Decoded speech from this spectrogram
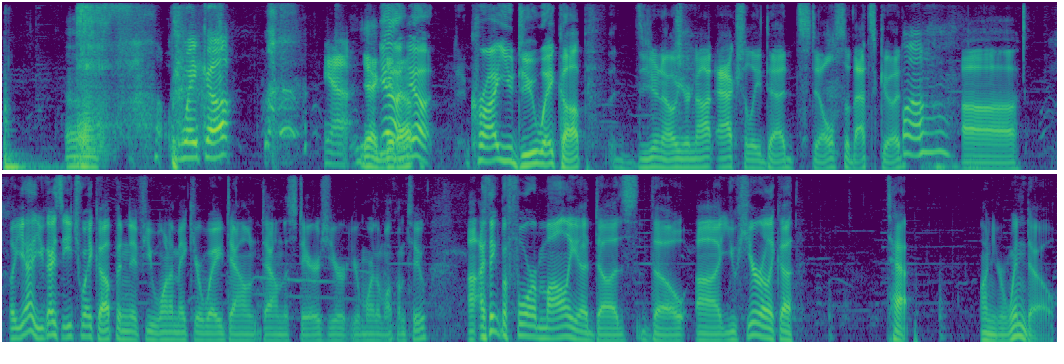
do? Um, Wake up. Yeah. yeah, get yeah, up. yeah. Cry, you do wake up. You know, you're not actually dead still, so that's good. Oh, Uh, but yeah, you guys each wake up, and if you want to make your way down down the stairs, you're you're more than welcome to. Uh, I think before Malia does, though, uh, you hear like a tap on your window,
